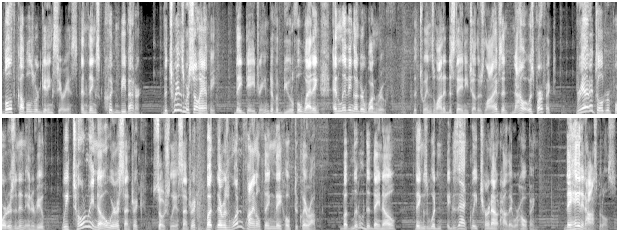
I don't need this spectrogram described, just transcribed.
Both couples were getting serious, and things couldn't be better. The twins were so happy. They daydreamed of a beautiful wedding and living under one roof. The twins wanted to stay in each other's lives, and now it was perfect. Brianna told reporters in an interview, We totally know we're eccentric, socially eccentric, but there was one final thing they hoped to clear up. But little did they know, things wouldn't exactly turn out how they were hoping. They hated hospitals.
